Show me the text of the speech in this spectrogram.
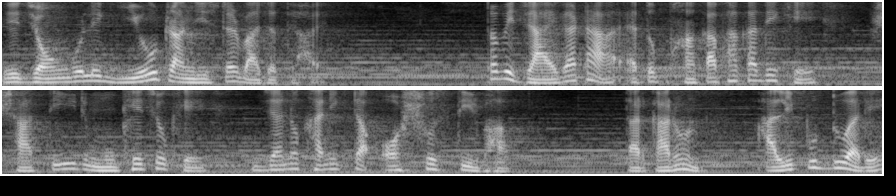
যে জঙ্গলে গিয়েও ট্রানজিস্টার বাজাতে হয়। তবে জায়গাটা এত ফাঁকা ফাঁকা দেখে সাতির মুখে চোখে যেন খানিকটা অস্বস্তির ভাব। তার কারণ আলিপুরদুয়ারে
